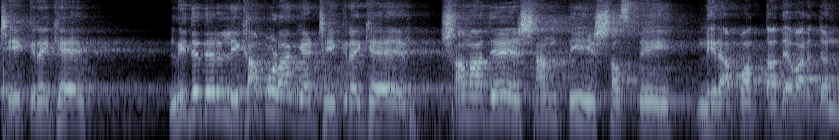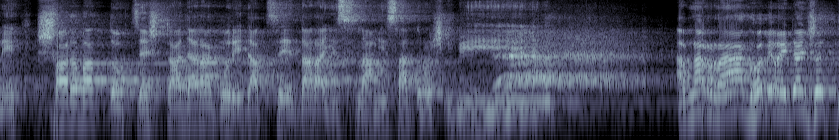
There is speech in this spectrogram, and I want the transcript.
ঠিক রেখে, নিজেদের লেখাপড়াকে ঠিক রেখে, সমাজে শান্তি, স্বস্তি, নিরাপত্তা দেওয়ার জন্য সর্বাত্মক চেষ্টা যারা করে যাচ্ছে, তারা ইসলামী ছাত্র শিবির। আপনার রাগ হলে এটাই সত্য।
